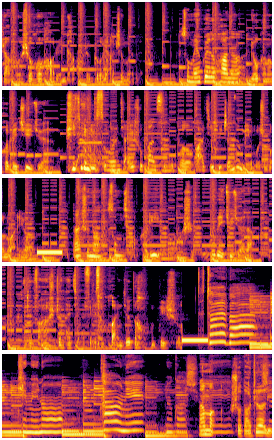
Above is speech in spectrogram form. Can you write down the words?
然后售后好人卡或者狗粮什么的。送玫瑰的话呢，有可能会被拒绝，毕竟你送人家一束半死不活的花，其实真的没有什么卵用。但是呢，送巧克力往往是不会被拒绝的。对方要是正在减肥的话，你就当我没说。那么说到这里，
